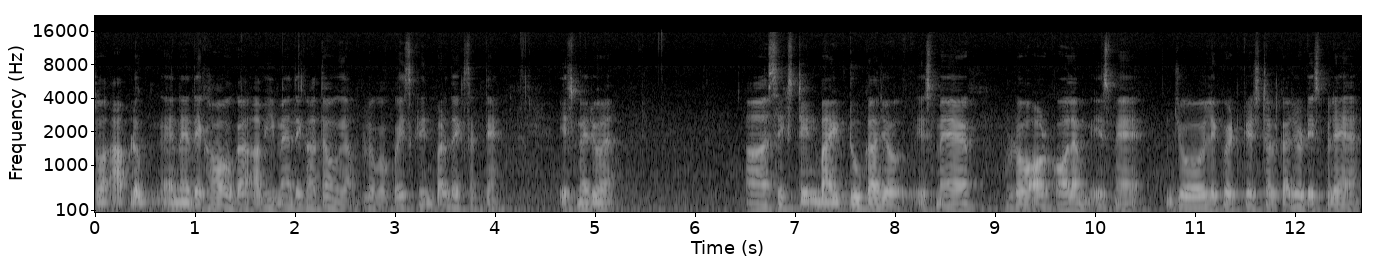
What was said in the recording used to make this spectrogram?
तो आप लोग ने देखा होगा, अभी मैं दिखाता हूँ आप लोगों को स्क्रीन पर देख सकते हैं. इसमें जो है सिक्सटीन बाई टू का जो इसमें रो और कॉलम, इसमें जो लिक्विड क्रिस्टल का जो डिस्प्ले है,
